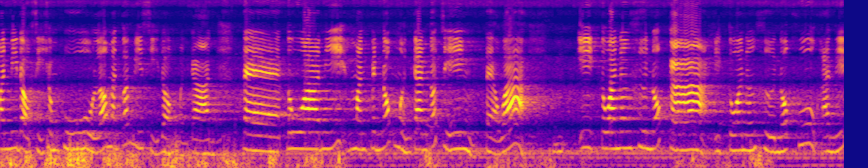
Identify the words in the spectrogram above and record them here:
มันมีดอกสีชมพู แล้วมันก็มีสีดอกเหมือนกัน แต่ตัวนี้มันเป็นนกเหมือนกันก็จริง แต่ว่าอีกตัวหนึ่งคือนกกา อีกตัวหนึ่งคือนกคูก อันนี้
